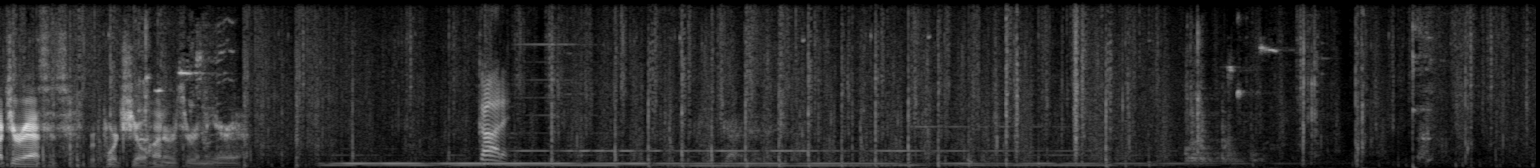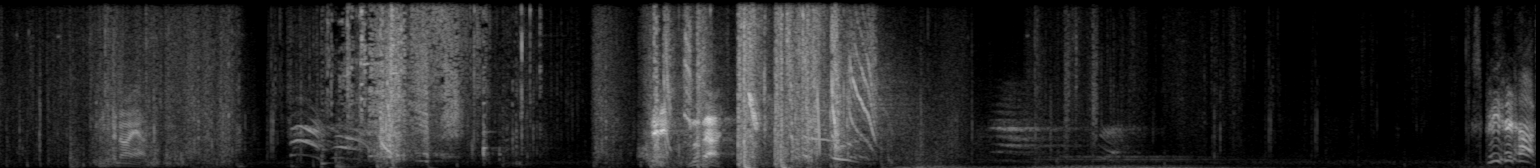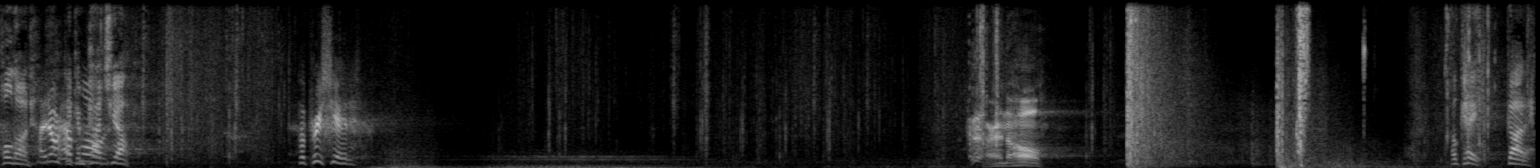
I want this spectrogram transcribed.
Watch your asses. Reports show hunters are in the area. Got it. Speed it up. Hold on. I don't have I can long. patch you up. Appreciate it. Fire in the hole. Okay, got it.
